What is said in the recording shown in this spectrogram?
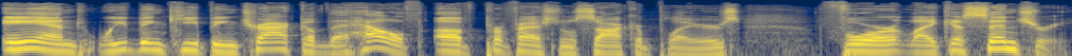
And we've been keeping track of the health of professional soccer players for like a century.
